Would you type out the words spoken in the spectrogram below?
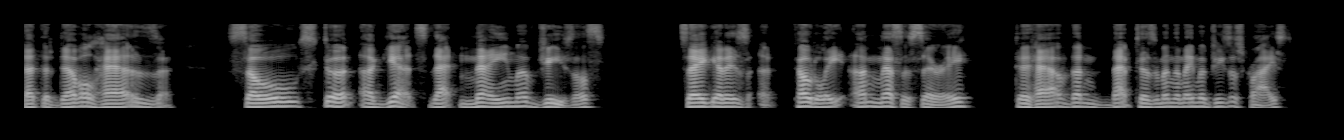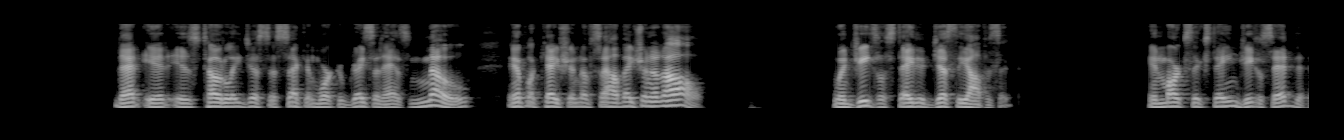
that the devil has so stood against that name of Jesus, saying it is uh, totally unnecessary to have the baptism in the name of Jesus Christ that it is totally just a second work of grace that has no implication of salvation at all. When Jesus stated just the opposite. In Mark 16, Jesus said,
